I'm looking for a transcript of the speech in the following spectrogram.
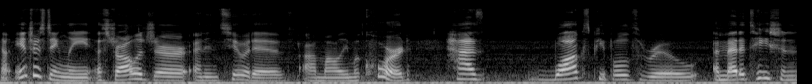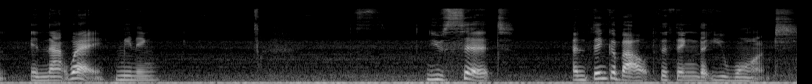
Now, interestingly, astrologer and intuitive uh, Molly McCord has walks people through a meditation in that way, meaning you sit and think about the thing that you want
